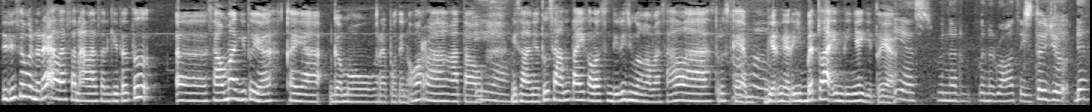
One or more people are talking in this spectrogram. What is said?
Jadi sebenarnya alasan-alasan kita tuh eh, sama gitu ya, kayak gak mau ngerepotin orang atau Iya. misalnya tuh santai kalau sendiri juga nggak masalah. Terus kayak biar nggak ribet lah intinya gitu ya. Yes, bener bener banget sih. setuju Dan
